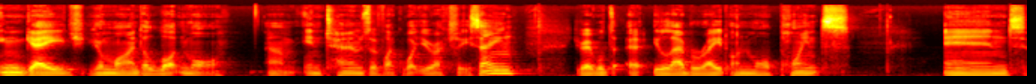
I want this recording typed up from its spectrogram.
engage your mind a lot more um, in terms of like what you're actually saying. You're able to uh, elaborate on more points and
